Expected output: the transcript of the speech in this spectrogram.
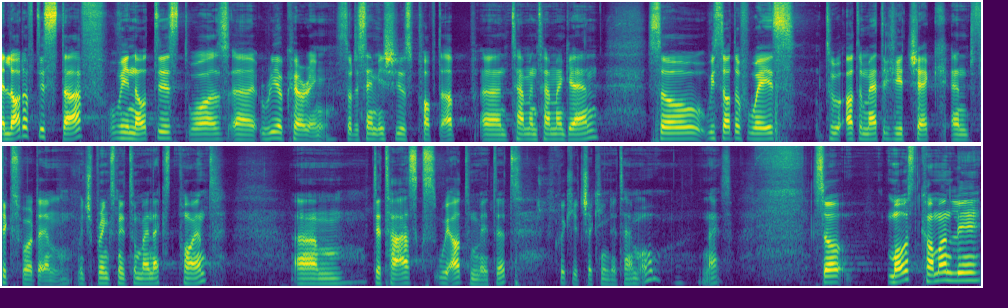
a lot of this stuff we noticed was uh, reoccurring. So the same issues popped up uh, time and time again. So we thought of ways to automatically check and fix for them, which brings me to my next point. Um, the tasks we automated. Quickly checking the time. Oh, nice. So most commonly,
